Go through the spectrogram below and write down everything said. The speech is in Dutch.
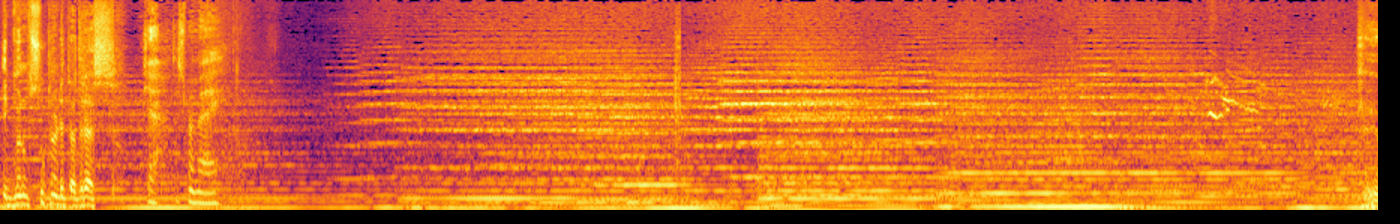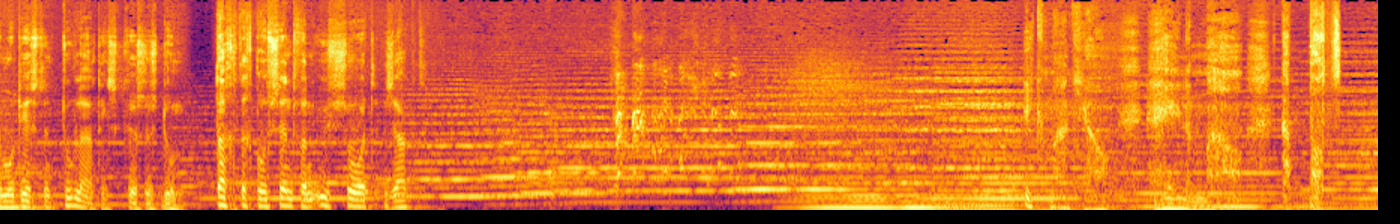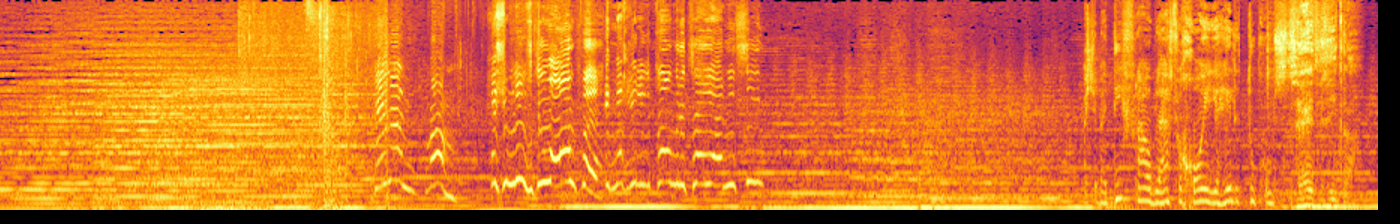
Ik ben op zoek naar dit adres. Ja, dat is bij mij. U moet eerst een toelatingscursus doen. 80% van uw soort zakt. Ik maak jou helemaal Alsjeblieft, doe open. Ik mag jullie de komende twee jaar niet zien. Als je bij die vrouw blijft, vergooi je je hele toekomst. Ze heet Rika.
